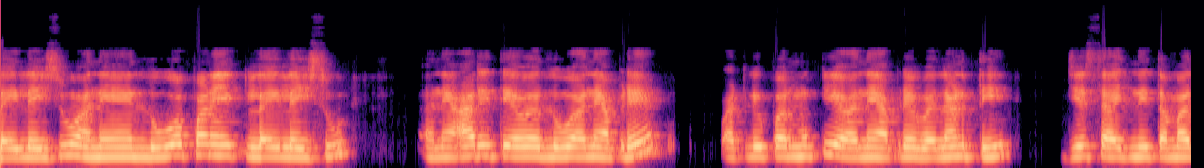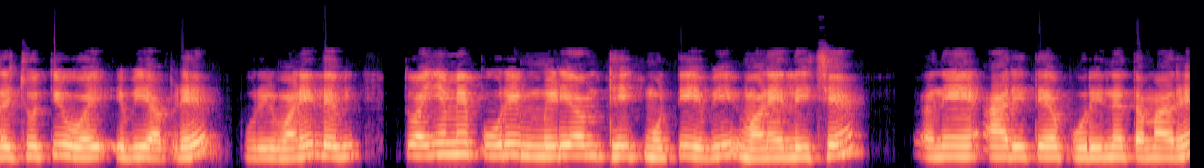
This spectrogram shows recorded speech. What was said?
લઈ લઈશું અને લુવો પણ એક લઈ લઈશું. અને આ રીતે હવે લુવાને આપણે પાટલી ઉપર મૂકી અને આપણે વેલણથી જે સાઈઝની તમારે જોતી હોય એવી આપણે પૂરી વણી લેવી. તો અહીંયા મેં પૂરી મીડિયમ ઠીક મોટી એવી વણેલી છે અને આ રીતે પૂરીને તમારે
